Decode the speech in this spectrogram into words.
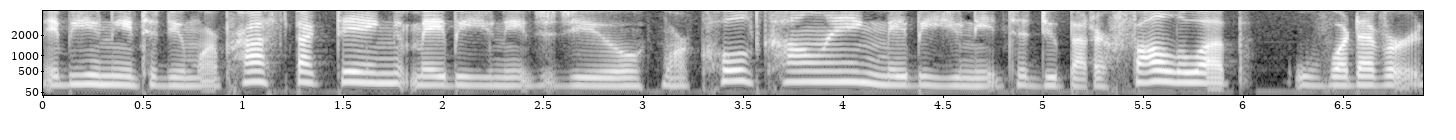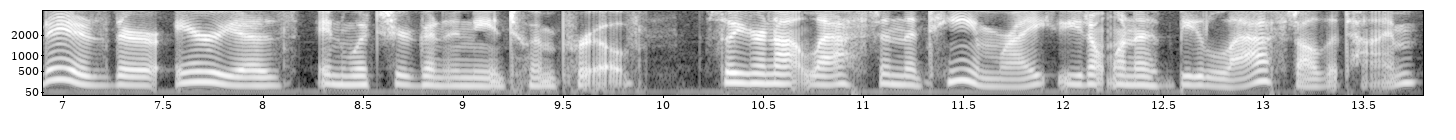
Maybe you need to do more prospecting, maybe you need to do more cold calling, maybe you need to do better follow up. Whatever it is, there are areas in which you're going to need to improve. So you're not last in the team, right? You don't want to be last all the time.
